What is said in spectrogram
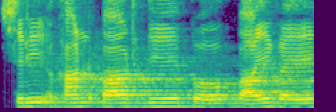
ਸ੍ਰੀ ਅਖੰਡ ਪਾਠ ਦੇ ਭੋਗ ਪਾਏ ਗਏ।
